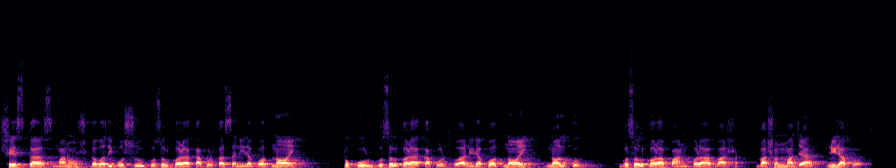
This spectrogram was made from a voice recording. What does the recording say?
সেচ কাজ, মানুষ গবাদি পশু, গোসল করা, কাপড় কাচা নিরাপদ নয়। পুকুর, গোসল করা, কাপড় ধোয়া নিরাপদ নয়। নলকূপ, গোসল করা, পান করা, বাস- বাসন মাজা নিরাপদ।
